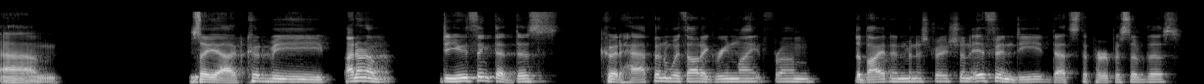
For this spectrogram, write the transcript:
Um, so, yeah, it could be. I don't know. Do you think that this could happen without a green light from the Biden administration, if indeed that's the purpose of this,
